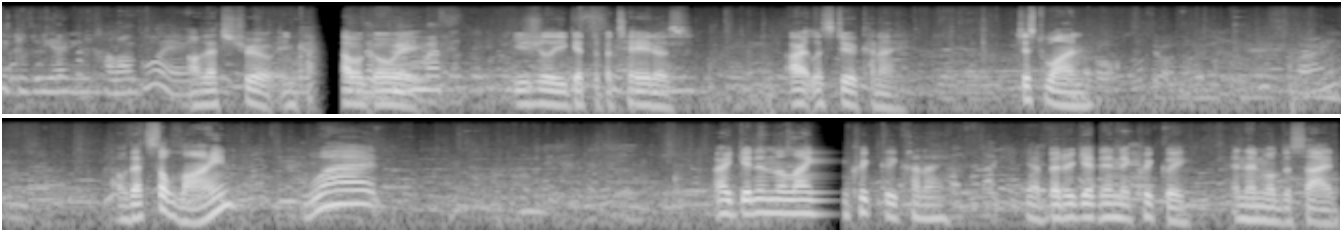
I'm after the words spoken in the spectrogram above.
Because we are in Kawagoe. Oh, that's true. In Kawagoe, usually you get the potatoes. All right, let's do it, Kanai. Just one. Oh, that's the line? What? All right, get in the line quickly, Kanai. Yeah, better get in it quickly, and then we'll decide.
